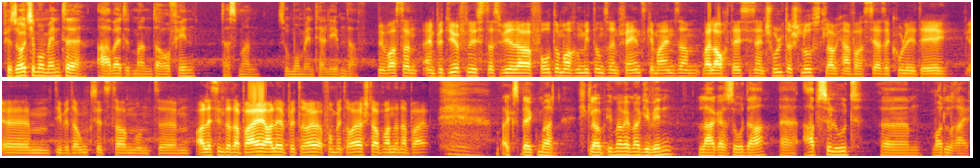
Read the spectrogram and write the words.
Für solche Momente arbeitet man darauf hin, dass man so Momente erleben darf. Mir war es dann ein Bedürfnis, dass wir da ein Foto machen mit unseren Fans gemeinsam, weil auch das ist ein Schulterschluss. Glaube ich einfach eine sehr, sehr coole Idee, ähm, die wir da umgesetzt haben. Und ähm, alle sind da dabei, alle Betreuer, vom Betreuerstab waren da dabei. Max Beckmann, ich glaube, immer wenn wir gewinnen, lag er so da. Äh, absolut ähm, modelreif.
